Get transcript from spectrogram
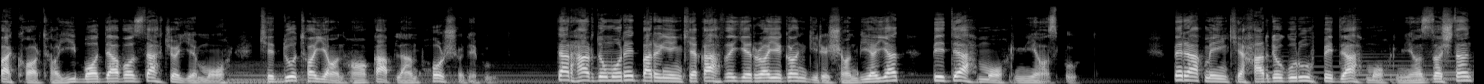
و کارت هایی با دوازده جای مهر که دو تای آنها قبلا پر شده بود. در هر دو مورد برای اینکه قهوه رایگان گیرشان بیاید به ده مهر نیاز بود. به رغم اینکه هر دو گروه به ده مهر نیاز داشتند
